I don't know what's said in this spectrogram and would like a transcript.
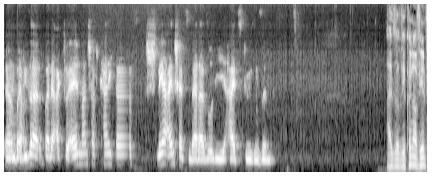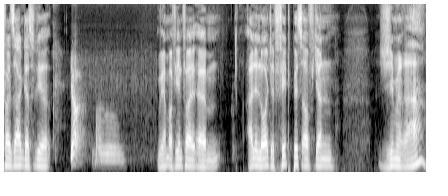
Ähm, ja. Bei dieser, bei der aktuellen Mannschaft kann ich das schwer einschätzen, wer da so die Heizdüsen sind. Also wir können auf jeden Fall sagen, dass wir. Ja, also. Wir haben auf jeden Fall ähm, alle Leute fit, bis auf Jan Gimera.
